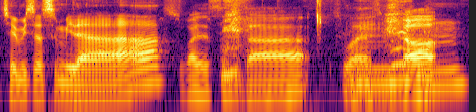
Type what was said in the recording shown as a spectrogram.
재밌었습니다. 수고하셨습니다. 수고하셨습니다. 음.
